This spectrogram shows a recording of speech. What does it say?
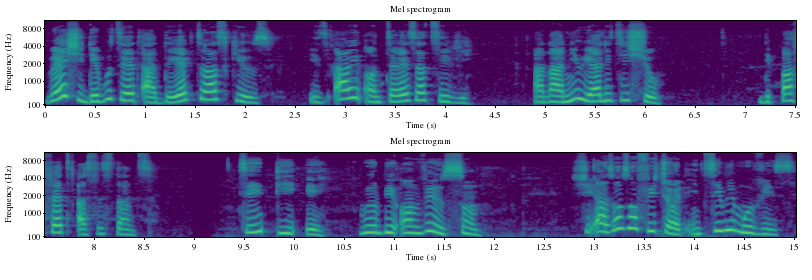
where she debuted her directorial skills, is airing on Terrestrial TV, and her new reality show, The Perfect Assistant (TPA), will be unveiled soon. She has also featured in TV movies,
